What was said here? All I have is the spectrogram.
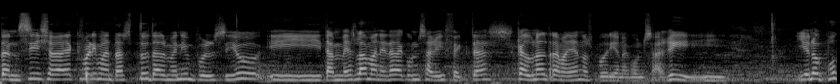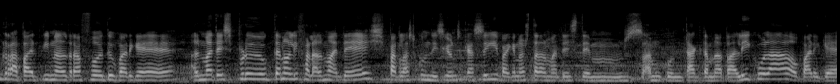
Doncs sí, això d'experimentar és totalment impulsiu i també és la manera d'aconseguir efectes que d'una altra manera no es podrien aconseguir. I jo no puc repetir una altra foto perquè el mateix producte no li farà el mateix per les condicions que sigui, perquè no estarà al mateix temps en contacte amb la pel·lícula o perquè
